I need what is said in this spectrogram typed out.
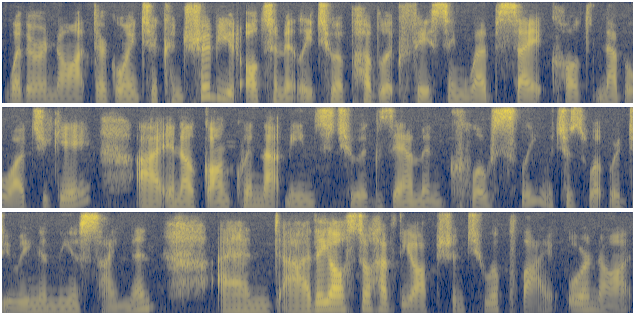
whether or not they're going to contribute ultimately to a public facing website called Nabowajige. Uh, in Algonquin, that means to examine closely, which is what we're doing in the assignment. And uh, they also have the option to apply or not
